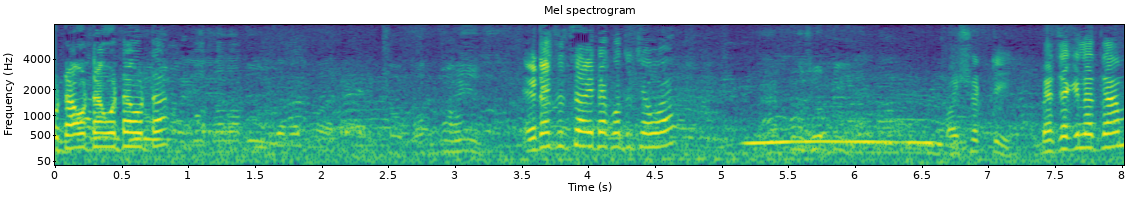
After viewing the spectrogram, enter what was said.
ওটা ওটা ওটা ওটা। এটা চাচা এটা কত চাওয়া? পঁয়ষট্টি। বেচা কেনার দাম?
